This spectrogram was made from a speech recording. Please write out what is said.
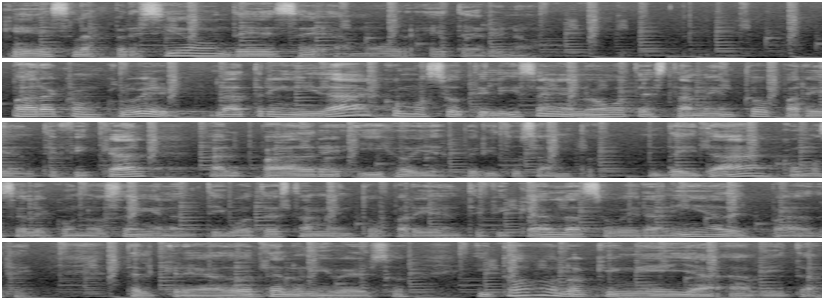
que es la expresión de ese amor eterno. Para concluir, la Trinidad como se utiliza en el Nuevo Testamento para identificar al Padre, Hijo y Espíritu Santo. Deidad como se le conoce en el Antiguo Testamento para identificar la soberanía del Padre, del Creador del universo y todo lo que en ella habita.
